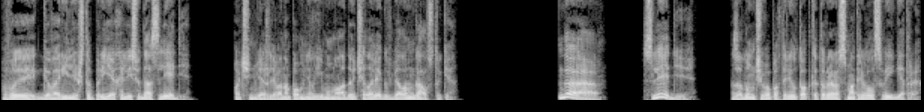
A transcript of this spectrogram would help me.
«Вы говорили, что приехали сюда с леди», — очень вежливо напомнил ему молодой человек в белом галстуке. «Да, с леди», задумчиво повторил тот, который рассматривал свои гетры.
